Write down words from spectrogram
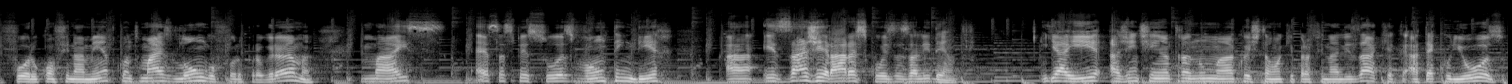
for o confinamento, quanto mais longo for o programa, mais essas pessoas vão tender a exagerar as coisas ali dentro. E aí a gente entra numa questão aqui para finalizar, que é até curioso,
